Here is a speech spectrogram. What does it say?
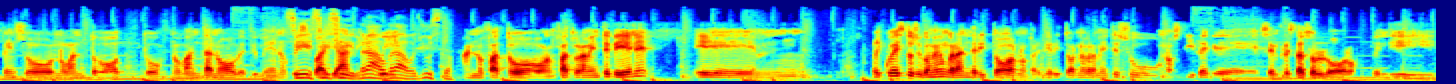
penso 98, 99 più o meno, questi Sì, qua sì, gli sì, anni. bravo, bravo, giusto. hanno fatto, hanno fatto veramente bene e, mm, e questo secondo me è un grande ritorno perché ritorna veramente su uno stile che è sempre stato loro quindi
